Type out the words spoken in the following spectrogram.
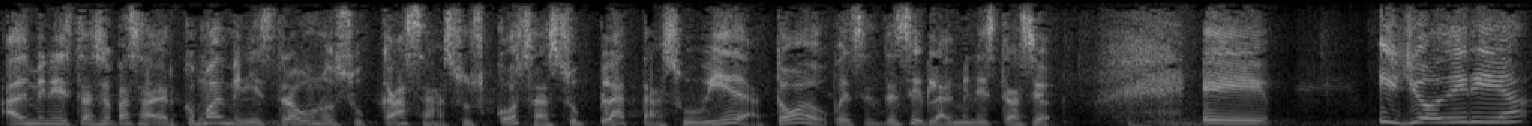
Administración para saber cómo administra uno su casa, sus cosas, su plata, su vida, todo, pues es decir, la administración. Eh, y yo diría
